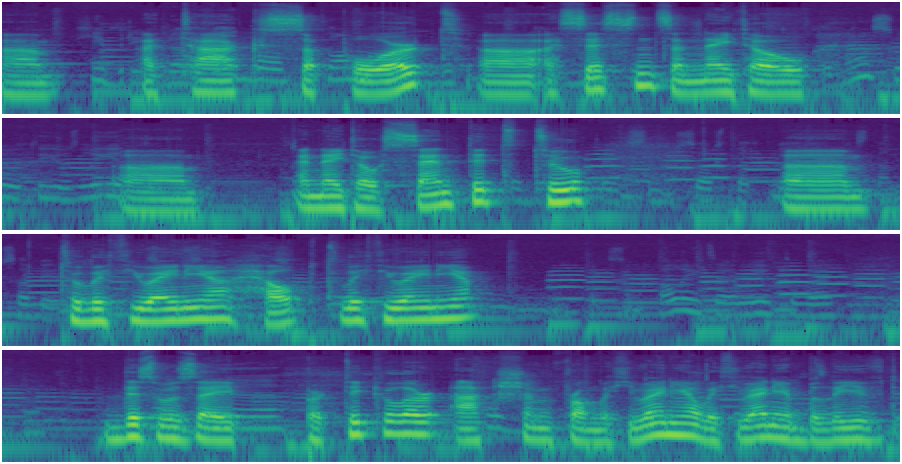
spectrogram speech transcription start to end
um, attack support uh, assistance, and NATO um, and NATO sent it to um, to Lithuania, helped Lithuania. This was a particular action from Lithuania. Lithuania believed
